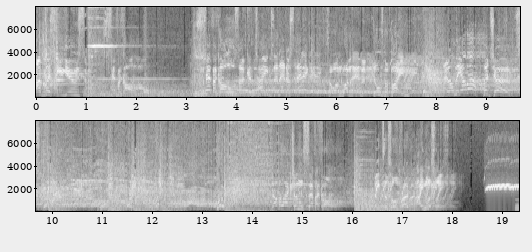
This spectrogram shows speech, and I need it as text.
Unless you use Cepacol. Cepacol also contains an anesthetic. So on one hand it kills the pain, and on the other, the germs. Double action Cepacol. Beats a sore throat painlessly. Why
